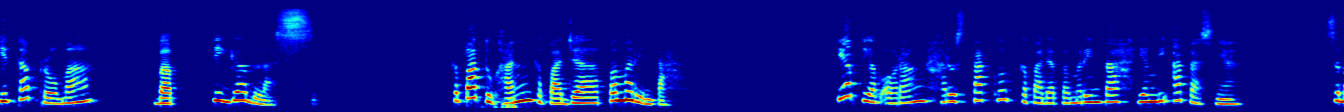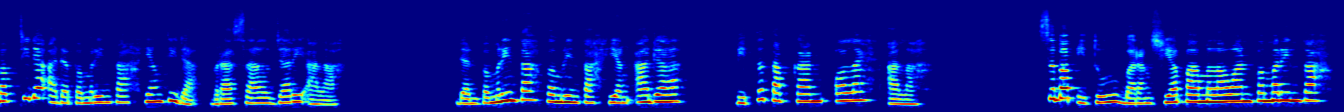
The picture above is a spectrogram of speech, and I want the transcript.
Kitab Roma bab 13 Kepatuhan kepada pemerintah Tiap-tiap orang harus takluk kepada pemerintah yang di atasnya, sebab tidak ada pemerintah yang tidak berasal dari Allah. Dan pemerintah-pemerintah yang ada ditetapkan oleh Allah. Sebab itu barang siapa melawan pemerintah,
